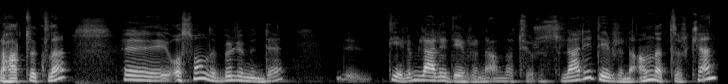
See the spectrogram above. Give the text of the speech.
rahatlıkla. E, Osmanlı bölümünde e, diyelim Lale Devri'ni anlatıyoruz. Lale Devri'ni anlatırken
